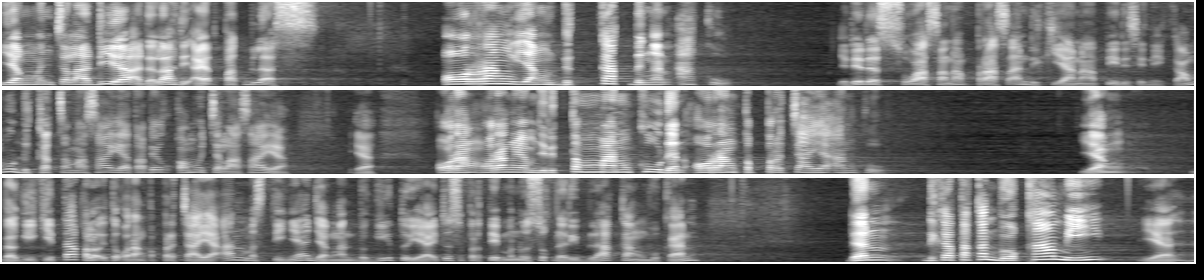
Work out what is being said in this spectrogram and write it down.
yang mencela dia adalah di ayat 14 orang yang dekat dengan aku. Jadi ada suasana perasaan dikianati di sini. Kamu dekat sama saya, tapi kamu celah saya. Ya, orang-orang yang menjadi temanku dan orang kepercayaanku. Yang bagi kita kalau itu orang kepercayaan mestinya jangan begitu ya. Itu seperti menusuk dari belakang, bukan? Dan dikatakan bahwa kami, ya,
